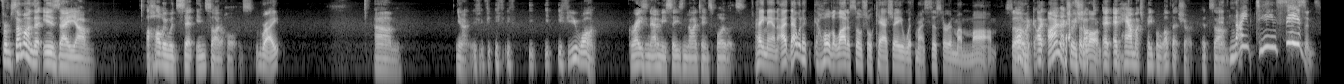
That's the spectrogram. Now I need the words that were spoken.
from someone that is a um a Hollywood set insider Hawes. right. Um, you know, if if if if if, if you want Grey's Anatomy season 19 spoilers, Hey, man, I that would hold a lot of social cachet with my sister and my mom. So, oh my god, I, I'm actually pass it along. shocked at, at how much people love that show. It's um 19 seasons.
